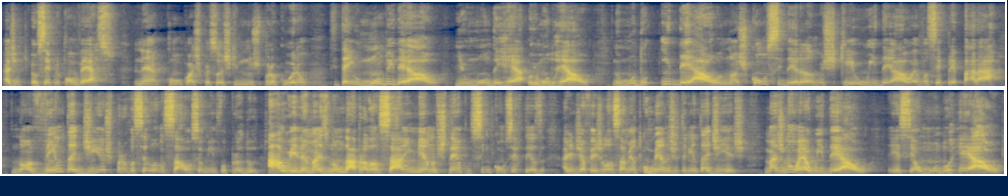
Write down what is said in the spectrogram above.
a gente, eu sempre converso né, com, com as pessoas que nos procuram que tem o mundo ideal e o mundo, e o mundo real. No mundo ideal, nós consideramos que o ideal é você preparar 90 dias para você lançar o seu infoproduto. Ah, William, mas não dá para lançar em menos tempo? Sim, com certeza. A gente já fez lançamento com menos de 30 dias, mas não é o ideal. Esse é o mundo real.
